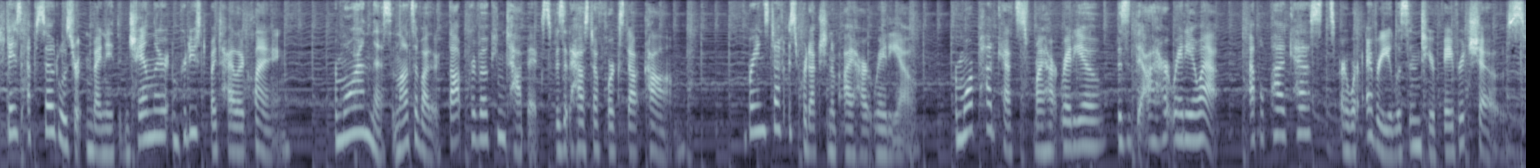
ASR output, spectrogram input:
Today's episode was written by Nathan Chandler and produced by Tyler Klang. For more on this and lots of other thought provoking topics, visit howstuffworks.com. Brainstuff is production of iHeartRadio. For more podcasts from iHeartRadio, visit the iHeartRadio app, Apple Podcasts, or wherever you listen to your favorite shows.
